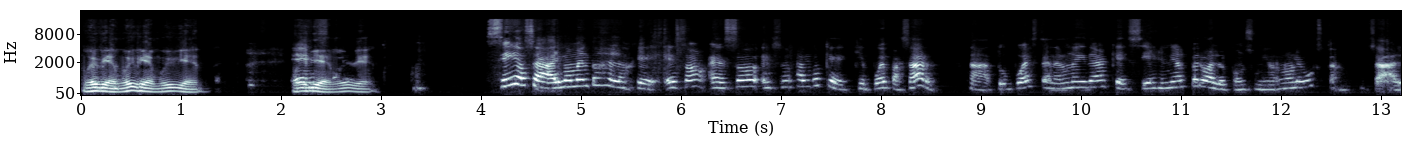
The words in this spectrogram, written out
Muy bien, muy bien, muy bien. Muy bien, muy bien. Sí, o sea, hay momentos en los que eso, eso, eso es algo que, puede pasar. Tú puedes tener una idea que sí es genial, pero al consumidor no le gusta. O sea,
